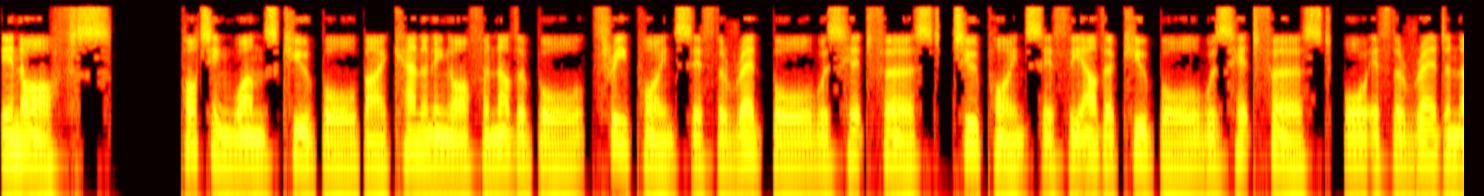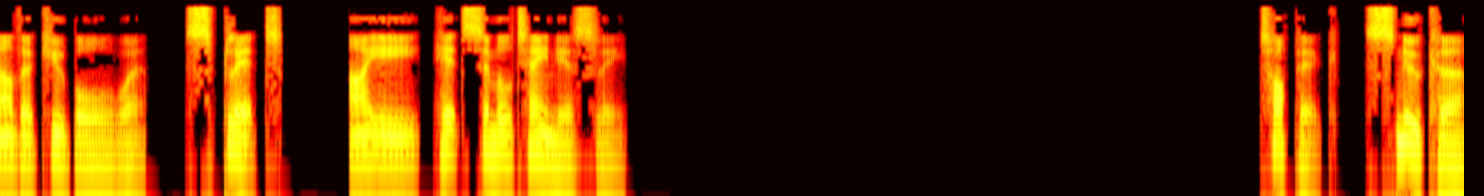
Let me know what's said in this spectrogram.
in-offs, potting one's cue ball by cannoning off another ball 3 points if the red ball was hit first, 2 points if the other cue ball was hit first, or if the red and other cue ball were split, i.e., hit simultaneously. Snooker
